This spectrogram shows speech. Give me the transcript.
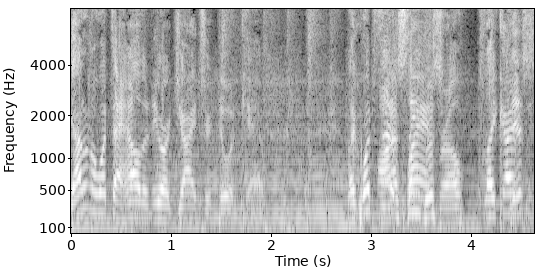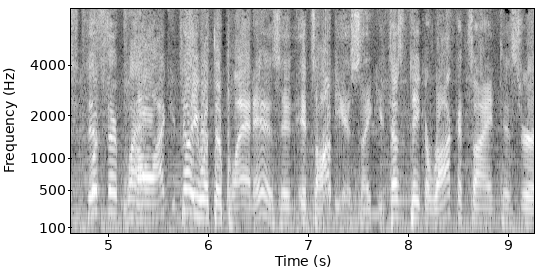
Yeah, I don't know what the hell the New York Giants are doing, Kev. Like, what's their plan, this- bro? Like, I, This- what's their plan? Oh, I can tell you what their plan is. It, it's obvious. Like it doesn't take a rocket scientist or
